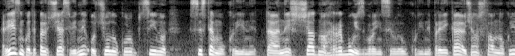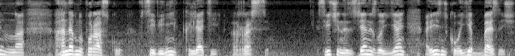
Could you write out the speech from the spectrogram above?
Резніков тепер в час війни очолив корупційну систему України та нещадно грабує Збройні Сили України, прирікаючи на славну Україну на ганебну поразку в цій війні клятій расці. Свідчень надзвичайних злодіянь Резнікова є безліч.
